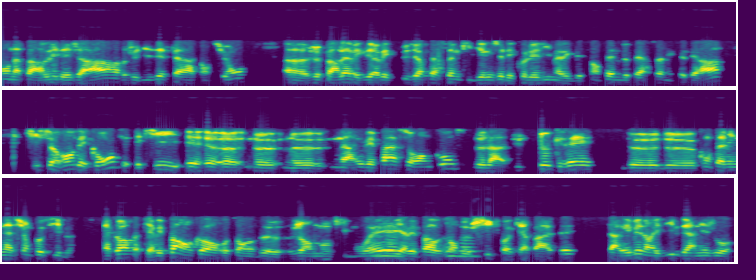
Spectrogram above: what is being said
on a parlé déjà. Je disais faire attention. Euh, je parlais avec, avec plusieurs personnes qui dirigeaient des colélimes avec des centaines de personnes, etc., qui se rendaient compte et qui euh, euh, n'arrivaient pas à se rendre compte de la, du degré de, de contamination possible. D'accord? Parce qu'il n'y avait pas encore autant de gens qui mouraient, il n'y avait pas autant de chiffres qui apparaissaient. C'est arrivé dans les dix derniers jours.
